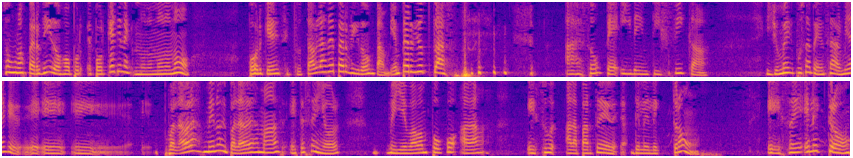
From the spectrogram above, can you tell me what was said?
son unos perdidos, o por, ¿por qué tiene No, no, no, no, no. Porque si tú te hablas de perdido, también perdido tú estás. A eso te identifica. Y yo me puse a pensar, mira que eh, eh, eh palabras menos y palabras más, este señor me llevaba un poco a eso, a la parte del electrón. Ese electrón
